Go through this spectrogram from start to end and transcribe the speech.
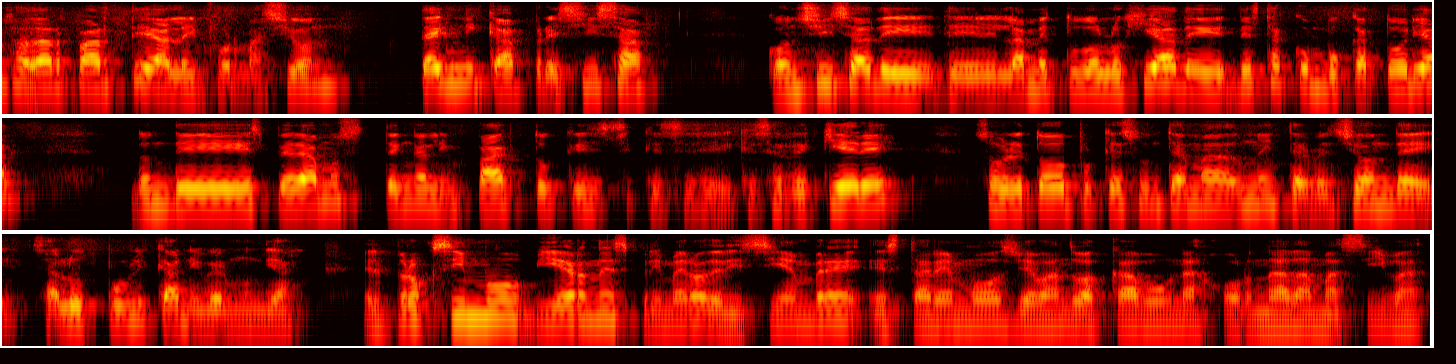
Vamos a dar parte a la información técnica, precisa, concisa de, la metodología de, esta convocatoria, donde esperamos tenga el impacto que que se requiere, sobre todo porque es un tema de una intervención de salud pública a nivel mundial. El próximo viernes primero de diciembre estaremos llevando a cabo una jornada masiva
